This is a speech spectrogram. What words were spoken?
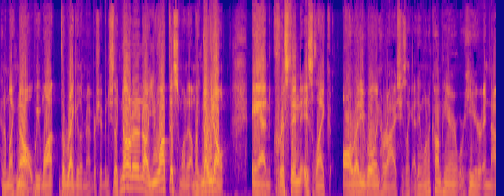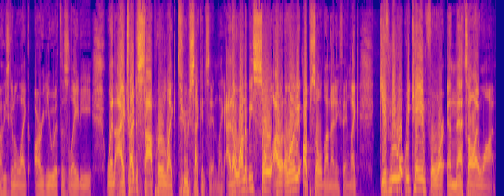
And I'm like, no, we want the regular membership. And she's like, no, no, no, no, you want this one. I'm like, no, we don't. And Kristen is like already rolling her eyes. She's like, I didn't want to come here. We're here. And now he's going to like argue with this lady when I tried to stop her like two seconds in. Like, I don't want to be sold. I don't want to be upsold on anything. Like, give me what we came for. And that's all I want.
